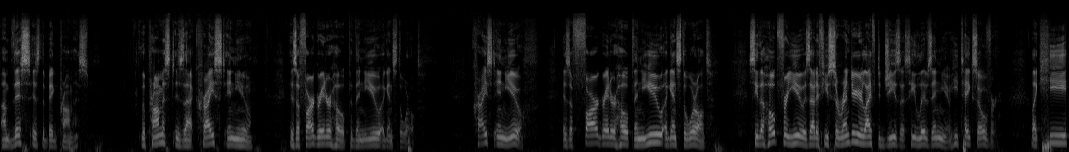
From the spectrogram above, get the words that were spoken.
um, this is the big promise. The promise is that Christ in you is a far greater hope than you against the world. Christ in you is a far greater hope than you against the world. See, the hope for you is that if you surrender your life to Jesus, He lives in you, He takes over. Like he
